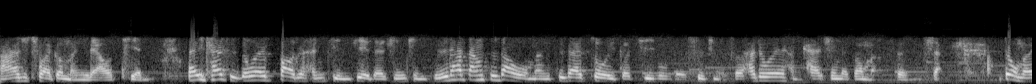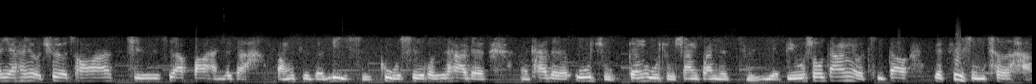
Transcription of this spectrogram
然后他就出来跟我们聊天。那一开始都会抱着很警戒的心情，只是他当知道我们是在做一个记录的事情的时候，他就会很开心的跟我们分享。对我们而言很有趣的窗花，其实是要包含这个房子的历史故事，或是它的呃他的屋主跟屋主相关的职业。比如说刚刚有提到一个自行车行，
